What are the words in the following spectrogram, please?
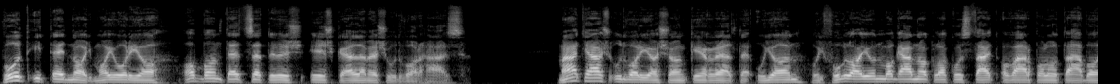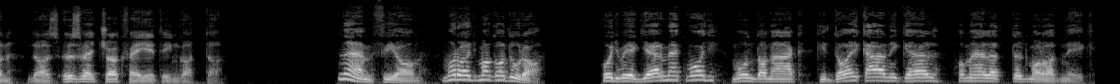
Volt itt egy nagy majorja, abban tetszetős és kellemes udvarház. Mátyás udvariasan kérlelte ugyan, hogy foglaljon magának lakosztályt a várpalotában, de az özvegy csak fejét ingatta. Nem, fiam, maradj magad ura! Hogy még gyermek vagy, mondanák, ki dajkálni kell, ha melletted maradnék.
